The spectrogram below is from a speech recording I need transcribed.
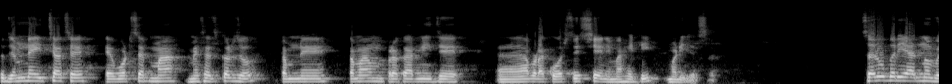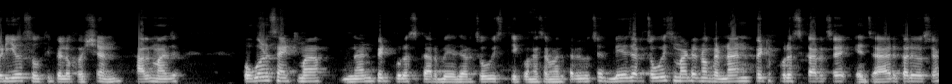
તો જેમને ઈચ્છા છે એ વોટ્સએપમાં મેસેજ કરજો. તમને તમામ પ્રકારની જે આપણા કોર્સિસ છે એની માહિતી મળી જશે. શરૂ કરીએ આજનો વીડિયો સૌથી પહેલો ક્વેશ્ચન હાલમાં જ ઓગણસાઠમાં જ્ઞાનપીઠ પુરસ્કાર બે હજાર ચોવીસથી કોને સન્માનિત કરેલું છે? બે હજાર ચોવીસ માટેનો જ્ઞાનપીઠ પુરસ્કાર છે એ જાહેર કર્યો છે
